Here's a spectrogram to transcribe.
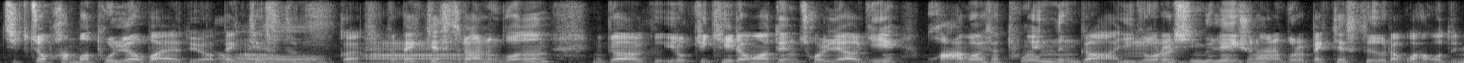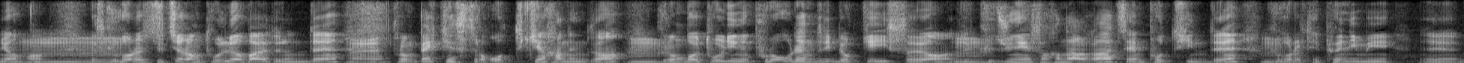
직접 한번 돌려봐야 돼요. backtest로. 어. 그러니까 아. 그 backtest라는 거는, 그러니까 그 이렇게 계량화된 전략이 과거에서 통했는가, 이거를 음. 시뮬레이션 하는 거를 backtest라고 하거든요. 어, 음. 그래서 그거를 실제로 한번 돌려봐야 되는데, 네. 그럼 backtest를 어떻게 하는가 음. 그런 걸 돌리는 프로그램들이 몇 개 있어요. 음. 그 중에서 하나가 젠포트인데 음. 그거를 대표님이 예,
